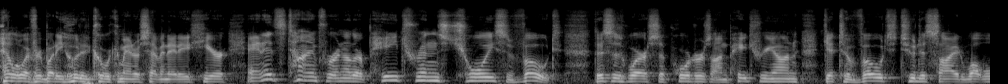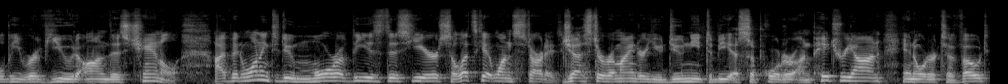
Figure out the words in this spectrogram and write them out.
Hello everybody, Hooded Cobra Commander 788 here, and it's time for another Patron's Choice Vote. This is where supporters on Patreon get to vote to decide what will be reviewed on this channel. I've been wanting to do more of these this year, so let's get one started. Just a reminder, you do need to be a supporter on Patreon in order to vote,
